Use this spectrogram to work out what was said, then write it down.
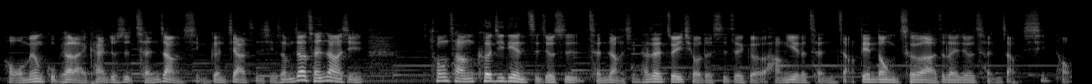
好，我们用股票来看，就是成长型跟价值型。什么叫成长型？通常科技电子就是成长型，它在追求的是这个行业的成长，电动车啊这类就是成长型。哈，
